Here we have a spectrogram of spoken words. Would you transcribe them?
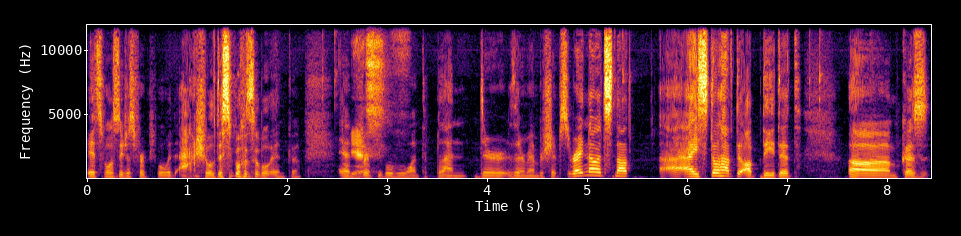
it's mostly just for people with actual disposable income and for people who want to plan their their memberships. Right now it's not i, I still have to update it um because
